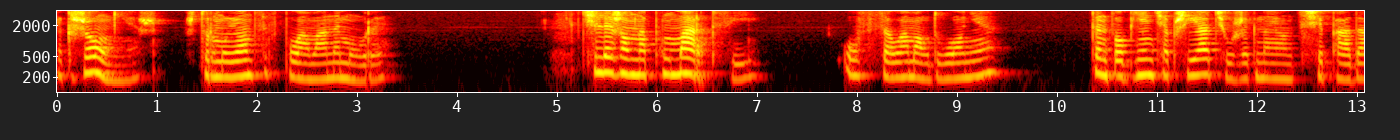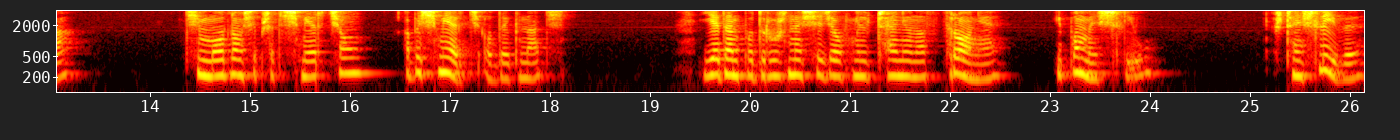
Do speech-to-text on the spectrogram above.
jak żołnierz szturmujący w połamane mury. Ci leżą na pół martwi, ów załamał dłonie, ten w objęcia przyjaciół żegnając się pada. Ci modlą się przed śmiercią, aby śmierć odegnać. Jeden podróżny siedział w milczeniu na stronie i pomyślił. Szczęśliwy,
